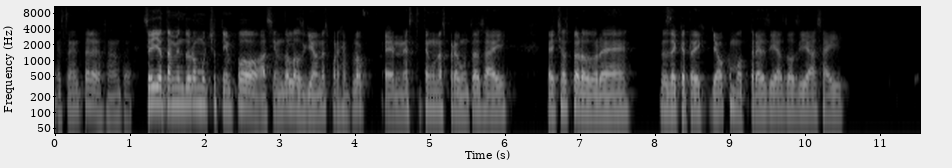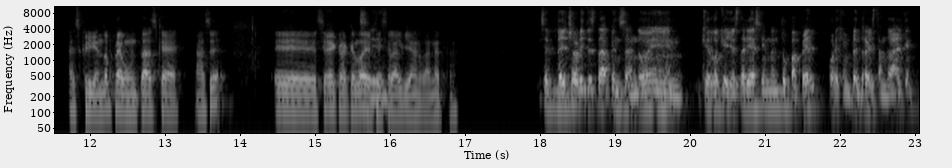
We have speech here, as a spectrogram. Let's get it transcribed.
está interesante. Sí, yo también duro mucho tiempo haciendo los guiones. Por ejemplo, en este tengo unas preguntas ahí hechas, pero duré desde que te dije, llevo como tres días, dos días ahí escribiendo preguntas que así. Y sí, creo que es lo Sí. difícil el guion, la neta. De hecho, ahorita estaba pensando en qué es lo que yo estaría haciendo en tu papel, por ejemplo, entrevistando a alguien.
